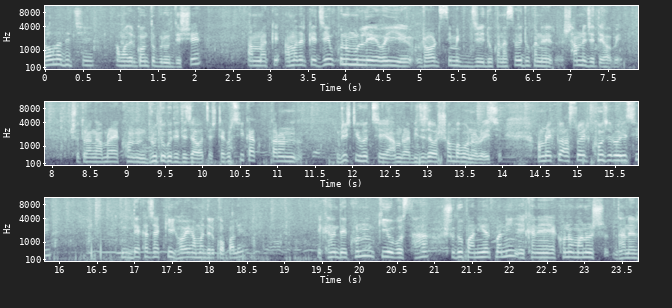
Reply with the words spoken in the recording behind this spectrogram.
রওনা দিচ্ছি আমাদের গন্তব্যের উদ্দেশ্যে। আমাকে আমাদেরকে যে কোনো মূল্যে ওই রড, সিমেন্ট যে দোকান আছে, ওই দোকানের সামনে যেতে হবে। সুতরাং আমরা এখন দ্রুত গতিতে যাওয়ার চেষ্টা করছি কারণ বৃষ্টি হচ্ছে, আমরা ভিজে যাওয়ার সম্ভাবনা রয়েছে। আমরা একটু আশ্রয়ের খোঁজে রয়েছি। দেখা যাক কি হয় আমাদের কপালে। এখানে দেখুন কি অবস্থা। শুধু পানি আর পানি, এখানে এখনও মানুষ ধানের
